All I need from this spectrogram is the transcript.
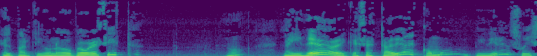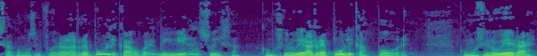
el Partido Nuevo Progresista. ¿no? La idea de que esa estadía es como vivir en Suiza, como si fuera la república, pues vivir en Suiza, como si no hubiera repúblicas pobres como si no hubiera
